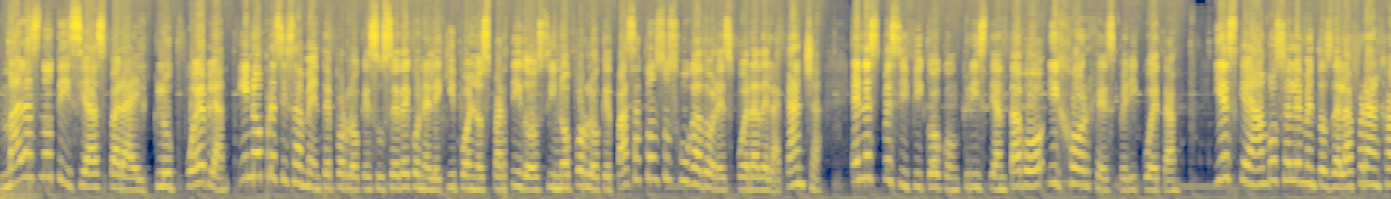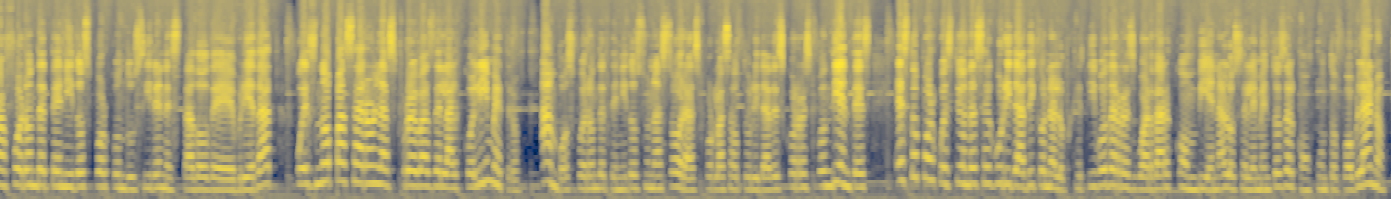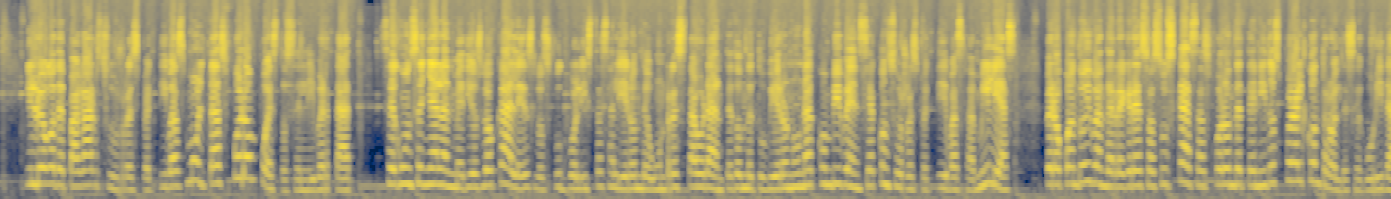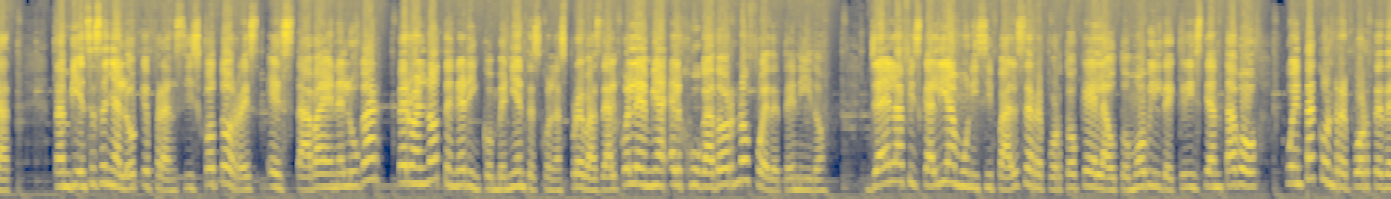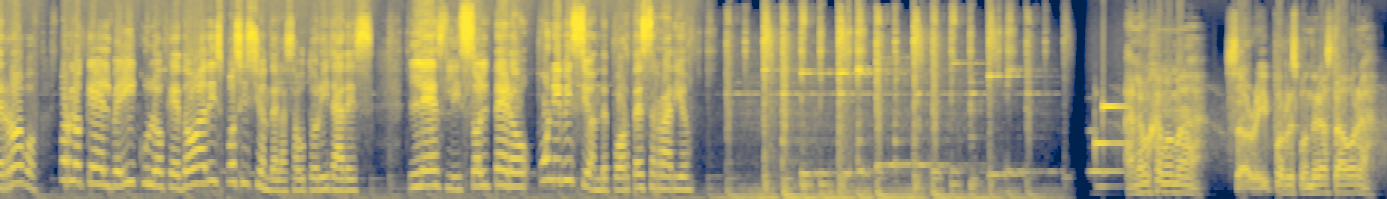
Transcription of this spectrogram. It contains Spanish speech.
Malas noticias para el Club Puebla, y no precisamente por lo que sucede con el equipo en los partidos, sino por lo que pasa con sus jugadores fuera de la cancha, en específico con Cristian Tabó y Jorge Espericueta. Y es que ambos elementos de la franja fueron detenidos por conducir en estado de ebriedad, pues no pasaron las pruebas del alcoholímetro. Ambos fueron detenidos unas horas por las autoridades correspondientes, esto por cuestión de seguridad y con el objetivo de resguardar con bien a los elementos del conjunto poblano, y luego de pagar sus respectivas multas fueron puestos en libertad. Según señalan medios locales, los futbolistas salieron de un restaurante donde tuvieron una convivencia con sus respectivas familias, pero cuando iban de regreso a sus casas fueron detenidos por el control de seguridad. También se señaló que Francisco Torres estaba en el lugar, pero al no tener inconvenientes con las pruebas de alcoholemia, el jugador no fue detenido. Ya en la Fiscalía Municipal se reportó que el automóvil de Cristian Tabó cuenta con reporte de robo, por lo que el vehículo quedó a disposición de las autoridades. Leslie Soltero, Univisión Deportes Radio. Aloha mamá, sorry por responder hasta ahora.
